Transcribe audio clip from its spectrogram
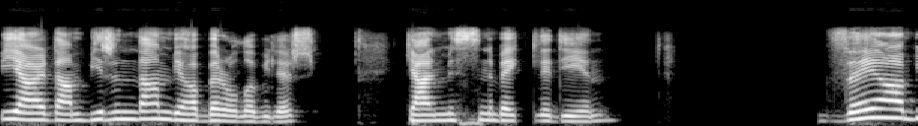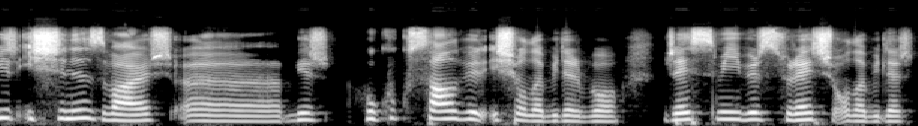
Bir yerden, birinden bir haber olabilir. Gelmesini beklediğin veya bir işiniz var, eee, bir hukuksal bir iş olabilir bu. Resmi bir süreç olabilir.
